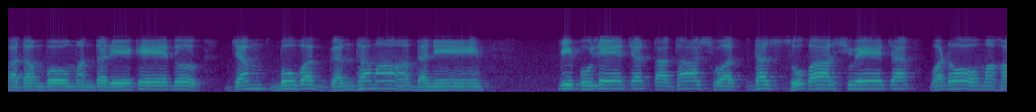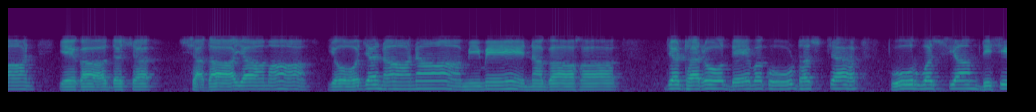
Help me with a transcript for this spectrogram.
कदम्बो मन्दरे केतुर्जम्बुवगन्धमादने विपुले च तथा सुपार्श्वे च वडो महान् एकादश शदायामा योजनानामिमे नगाः। जठरो देवकूढश्च पूर्वस्यां दिशि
